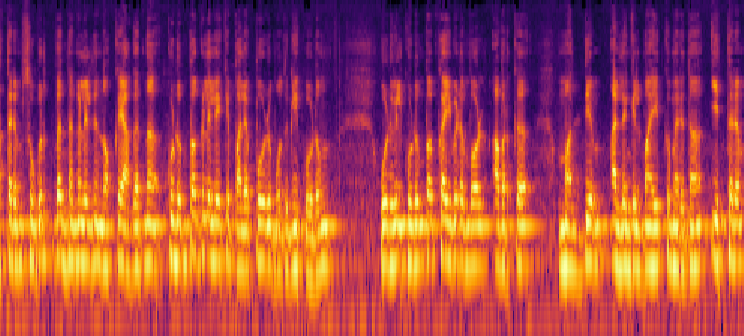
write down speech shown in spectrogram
അത്തരം സുഹൃത്ത് ബന്ധങ്ങളിൽ നിന്നൊക്കെ അകന്ന് കുടുംബങ്ങളിലേക്ക് പലപ്പോഴും ഒതുങ്ങിക്കൂടും. ഒടുവിൽ കുടുംബം കൈവിടുമ്പോൾ അവർക്ക് മദ്യം അല്ലെങ്കിൽ മയക്കുമരുന്ന് ഇത്തരം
